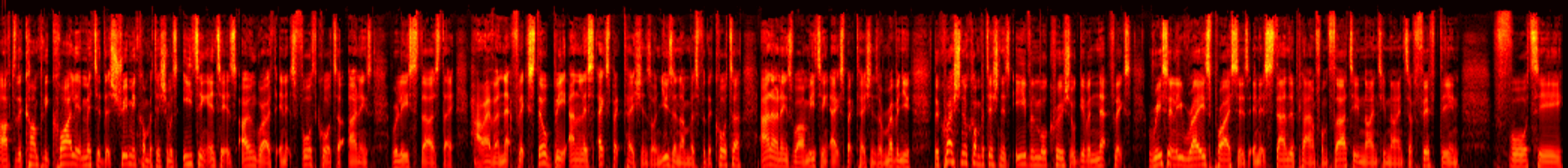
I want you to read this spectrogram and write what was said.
after the company quietly admitted that streaming competition was eating into its own growth in its fourth quarter earnings released Thursday. However, Netflix still beat analysts' expectations on user numbers for the quarter and earnings while meeting expectations on revenue. The question of competition is even more crucial given Netflix recently raised prices in its standard plan from $13.99 to $15.40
